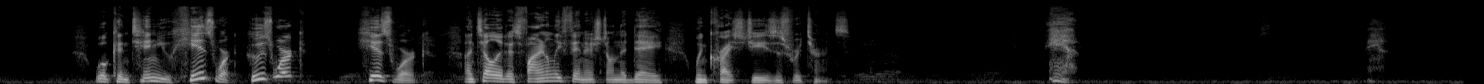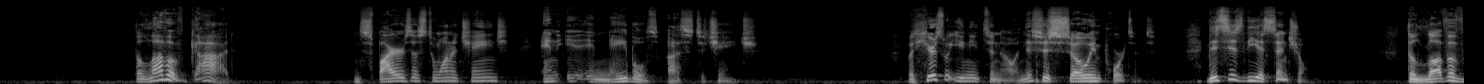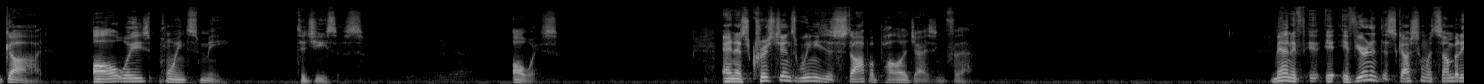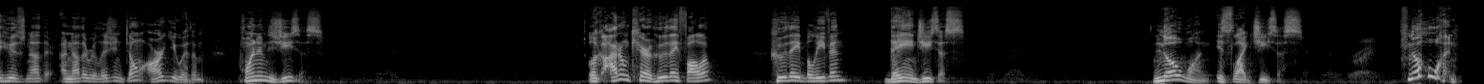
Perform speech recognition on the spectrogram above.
will continue his work. Whose work? His work until it is finally finished on the day when Christ Jesus returns. Man. The love of God inspires us to want to change and it enables us to change. But here's what you need to know, and this is so important. This is the essential. The love of God always points me to Jesus. Always. And as Christians, we need to stop apologizing for that. Man, if, if you're in a discussion with somebody who's another, another religion, don't argue with them. Point them to Jesus. Look, I don't care who they follow, who they believe in, they ain't Jesus. No one is like Jesus. No one.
